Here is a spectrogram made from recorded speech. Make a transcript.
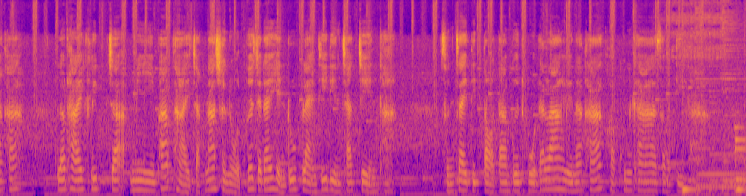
นะคะ แล้วท้ายคลิปจะมีภาพถ่ายจากหน้าโฉนด เพื่อจะได้เห็นรูปแปลงที่ดินชัดเจนค่ะ สนใจติดต่อตามเบอร์โทรด้านล่างเลยนะคะ ขอบคุณค่ะ สวัสดีค่ะ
